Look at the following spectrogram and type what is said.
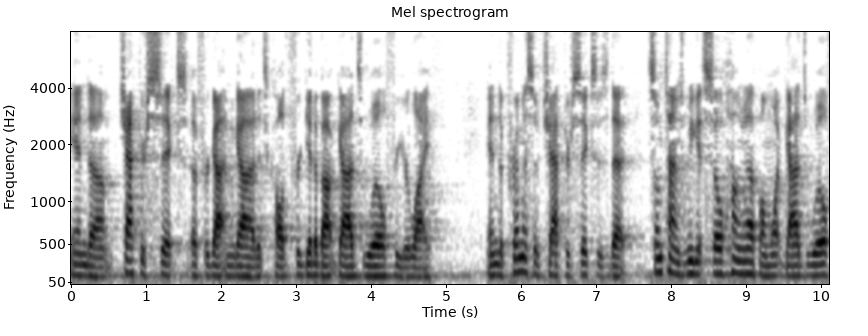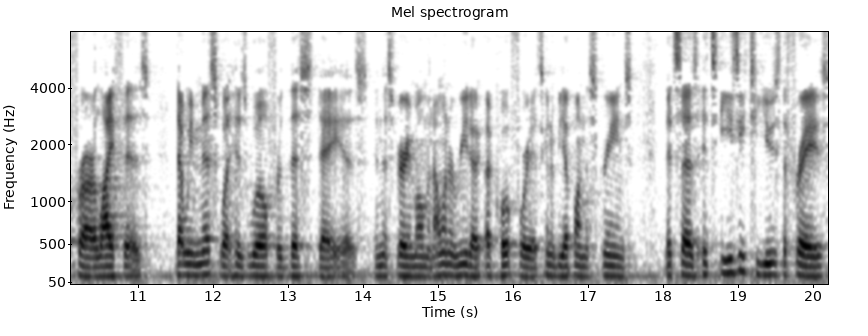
And um, chapter 6 of Forgotten God is called Forget About God's Will for Your Life. And the premise of chapter 6 is that sometimes we get so hung up on what God's will for our life is that we miss what His will for this day is in this very moment. I want to read a, a quote for you. It's going to be up on the screens. It says, It's easy to use the phrase,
